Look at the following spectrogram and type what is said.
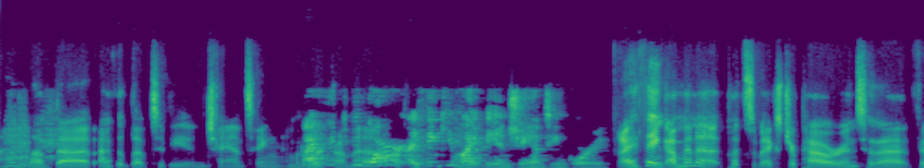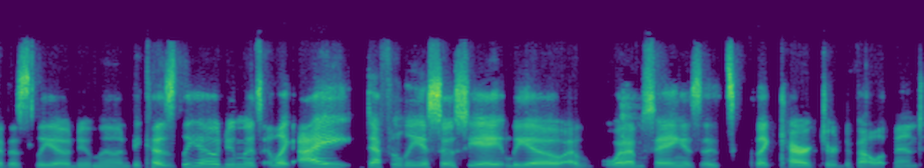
I love that. I would love to be enchanting. I'm gonna work I think on you that. are. I think you might be enchanting, Corey. I think I'm gonna put some extra power into that for this Leo new moon because Leo new moons, like I definitely associate Leo. Uh, what I'm saying is it's like character development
